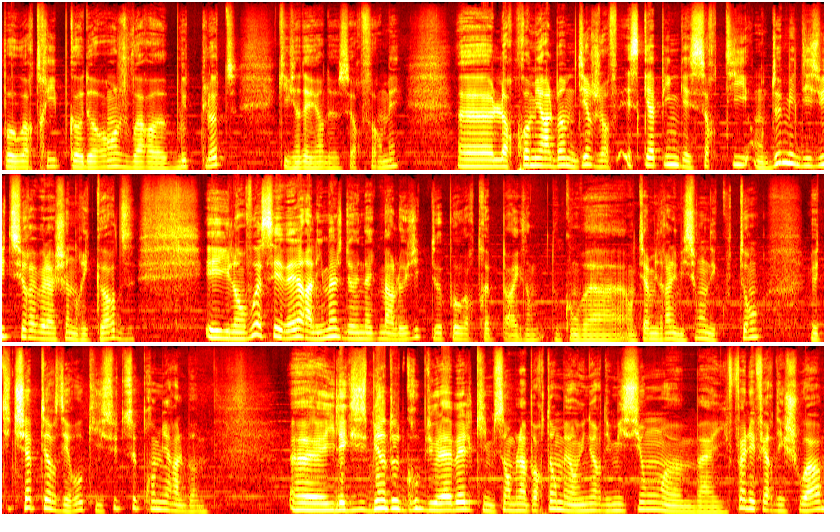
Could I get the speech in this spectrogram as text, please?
Power Trip, Code Orange, voire euh, Blood Clot, qui vient d'ailleurs de se reformer. Euh, leur premier album Dirge of Escaping est sorti en 2018 sur Revelation Records et il envoie sévère à l'image de Nightmare Logic de Power Trip par exemple. Donc on va on terminera l'émission en écoutant le titre Chapter Zero qui est issu de ce premier album. Euh, il existe bien d'autres groupes du label qui me semblent importants, mais en une heure d'émission, euh, bah, il fallait faire des choix.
